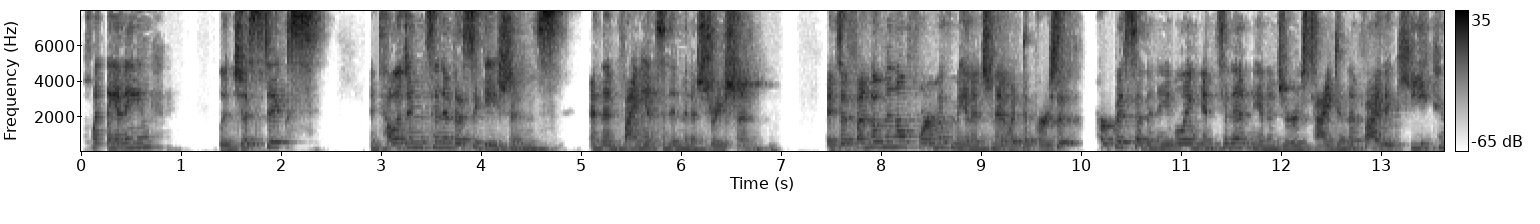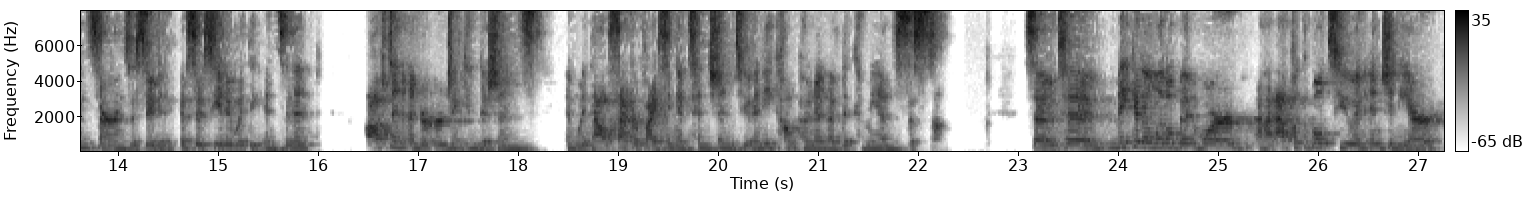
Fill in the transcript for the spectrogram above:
planning, logistics, intelligence and investigations, and then finance and administration. It's a fundamental form of management with the pers- purpose of enabling incident managers to identify the key concerns associated with the incident, often under urgent conditions and without sacrificing attention to any component of the command system. So, to make it a little bit more uh, applicable to an engineer,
